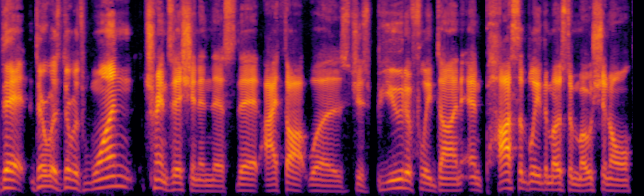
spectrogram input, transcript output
that there was there was one transition in this that I thought was just beautifully done and possibly the most emotional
